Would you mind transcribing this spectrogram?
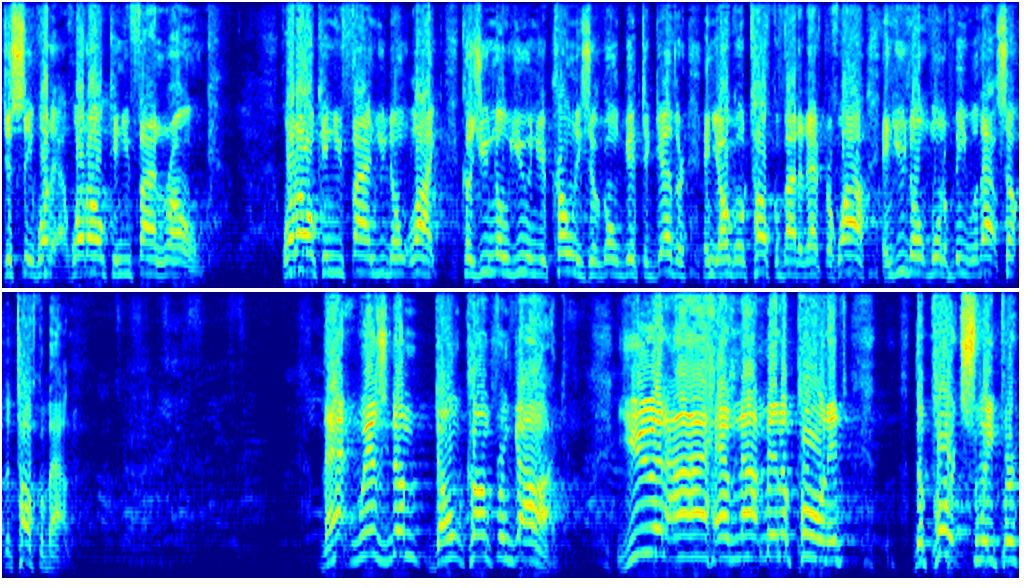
just see what, what all can you find wrong. What all can you find you don't like? Because you know you and your cronies are going to get together and y'all going to talk about it after a while, and you don't want to be without something to talk about. That wisdom don't come from God. You and I have not been appointed the porch sweeper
